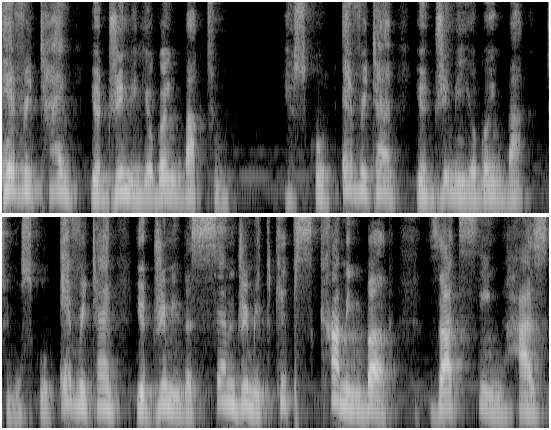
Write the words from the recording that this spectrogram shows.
Every time you're dreaming, you're going back to your school. Every time you're dreaming, you're going back to your school. Every time you're dreaming the same dream, it keeps coming back. That thing has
